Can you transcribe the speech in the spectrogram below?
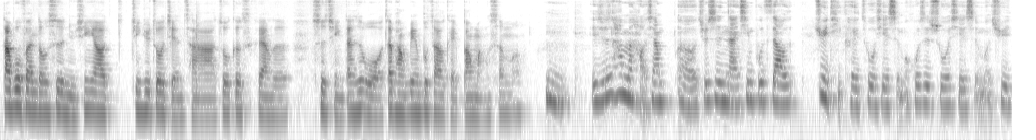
大部分都是女性要进去做检查、做各式各样的事情，但是我在旁边不知道可以帮忙什么。嗯，也就是他们好像呃，就是男性不知道具体可以做些什么，或是说些什么去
